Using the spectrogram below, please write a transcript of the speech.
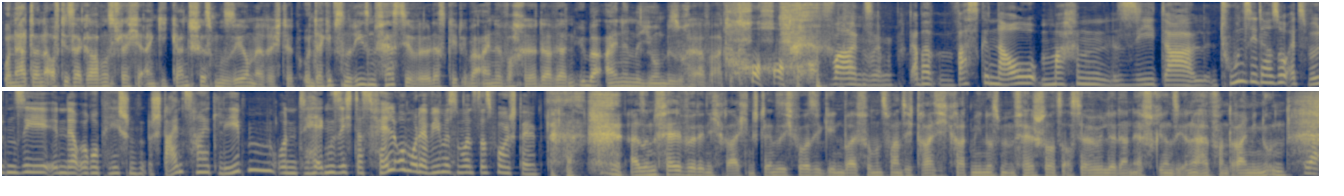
und hat dann auf dieser Grabungsfläche ein gigantisches Museum errichtet. Und da gibt's ein Riesenfestival, das geht über eine Woche. Da werden über eine Million Besucher erwartet. Oh, Wahnsinn. Aber was genau machen Sie da? Tun Sie da so, als würden Sie in der europäischen Steinzeit leben und hängen sich das Fell um oder wie müssen wir uns das vorstellen? Also ein Fell würde nicht reichen. Stellen Sie sich vor, Sie gehen bei 25, 30 Grad minus mit dem Fellschurz aus der Höhle, dann erfrieren Sie innerhalb von drei Minuten. Ja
